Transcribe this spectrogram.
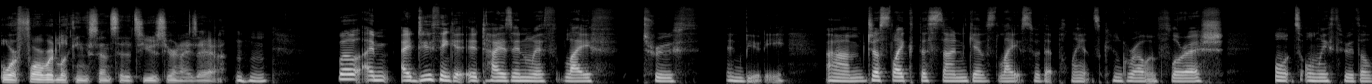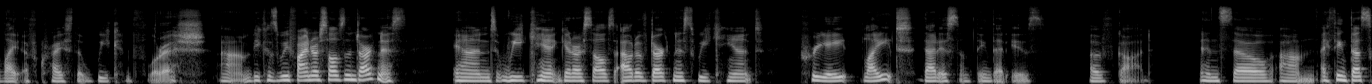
or forward looking sense that it's used here in Isaiah. Mm-hmm. Well, I'm, I do think it, it, ties in with life, truth, and beauty. Um, just like the sun gives light so that plants can grow and flourish, it's only through the light of Christ that we can flourish um, because we find ourselves in darkness and we can't get ourselves out of darkness. We can't create light. That is something that is of God. And so um, I think that's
